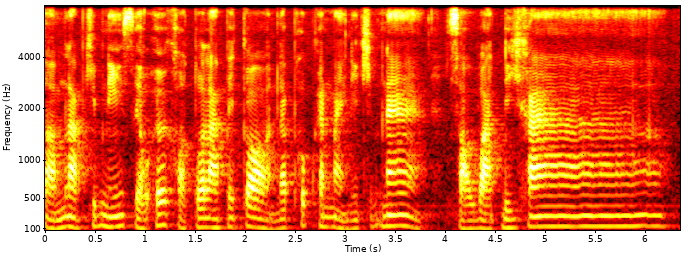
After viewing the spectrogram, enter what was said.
สำหรับคลิปนี้เซลเออร์ขอตัวลาไปก่อน แล้วพบกันใหม่ในคลิปหน้า สวัสดีครับ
